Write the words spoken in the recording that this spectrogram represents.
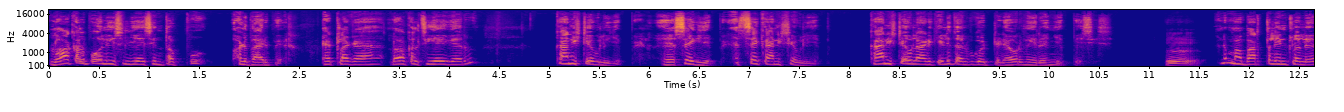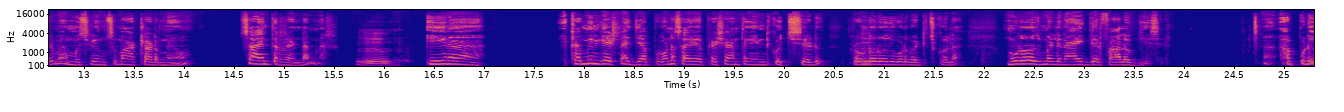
లోకల్ పోలీసులు చేసిన తప్పు వాళ్ళు పారిపోయారు. ఎట్లాగా? లోకల్ సిఐ గారు కానిస్టేబుల్కి చెప్పాడు. ఎస్ఐకి చెప్పాడు. ఎస్ఐ కానిస్టేబుల్కి చెప్పాడు. కానిస్టేబుల్ ఆడికి వెళ్ళి తలుపు కొట్టాడు. ఎవరు మీరు అని చెప్పేసి అంటే మా భర్తలు ఇంట్లో లేరు. మేము ముస్లిమ్స్ మాట్లాడం మేము. సాయంత్రం రండి అన్నారు. ఈయన కమ్యూనికేషన్ అది చెప్పకుండా సరే ప్రశాంతంగా ఇంటికి వచ్చేసాడు. రెండో రోజు కూడా పట్టించుకోలే మూడో రోజు మళ్ళీ నాయక్ గారు ఫాలో అప్ చేశాడు అప్పుడు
